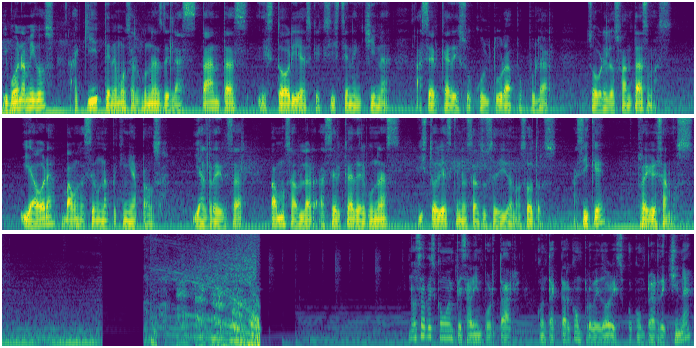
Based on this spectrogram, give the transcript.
Y bueno amigos, aquí tenemos algunas de las tantas historias que existen en China acerca de su cultura popular sobre los fantasmas. Y ahora vamos a hacer una pequeña pausa y al regresar vamos a hablar acerca de algunas historias que nos han sucedido a nosotros. Así que regresamos. ¿No sabes cómo empezar a importar, contactar con proveedores o comprar de China?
